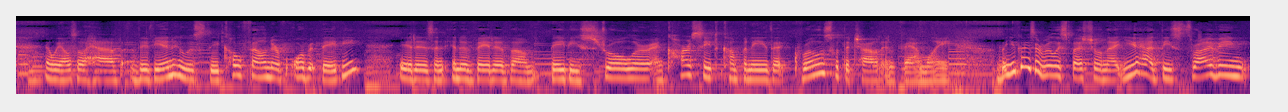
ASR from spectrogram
And we also have Vivian, who is the co founder of Orbit Baby. It is an innovative um, baby stroller and car seat company that grows with the child and family. But you guys are really special in that you had these thriving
